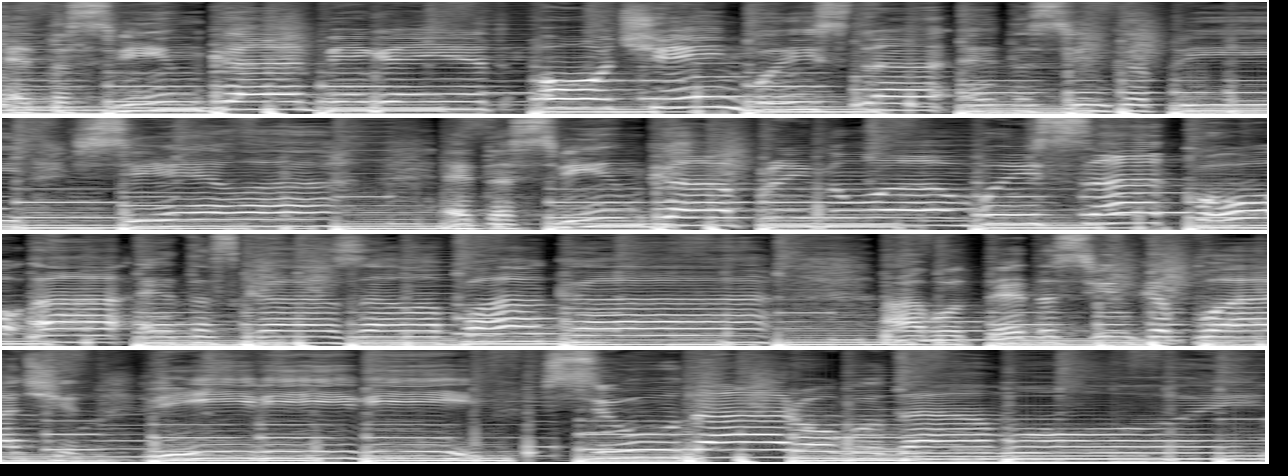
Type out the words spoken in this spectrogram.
Эта свинка бегает очень быстро. Эта свинка присела. Эта свинка прыгнула высоко А это сказала пока А вот эта свинка плачет Ви-ви-ви Всю дорогу домой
